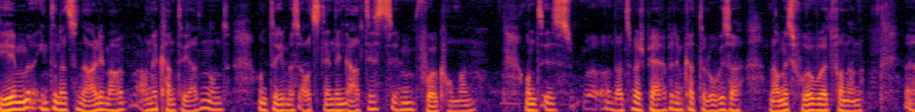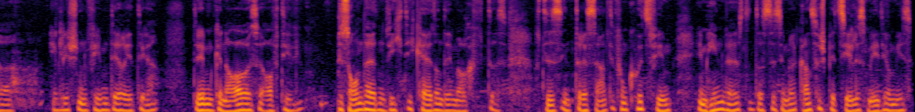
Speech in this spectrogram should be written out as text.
die eben international eben anerkannt werden und, und eben als Outstanding Artists eben vorkommen. Und es, da zum Beispiel bei dem Katalog ist ein langes Vorwort von einem äh, englischen Filmtheoretiker, der eben genau also auf die Besonderheit und Wichtigkeit und eben auch auf das, auf das Interessante vom Kurzfilm eben hinweist und dass das immer ein ganz spezielles Medium ist,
